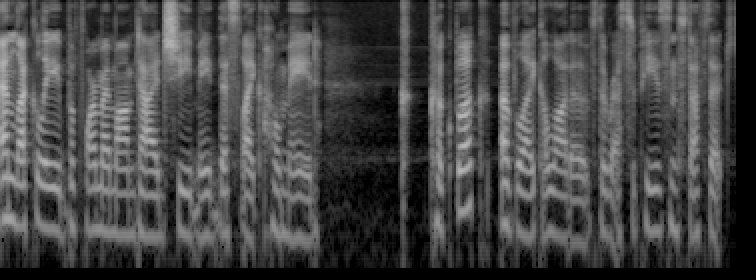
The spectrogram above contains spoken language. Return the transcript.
and luckily, before my mom died, she made this like homemade c- cookbook of like a lot of the recipes and stuff that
